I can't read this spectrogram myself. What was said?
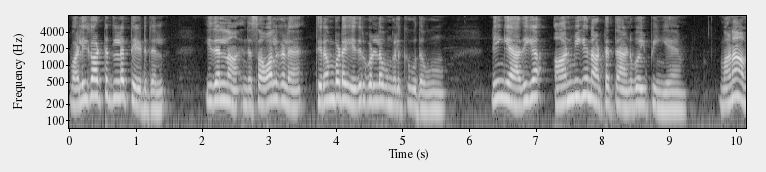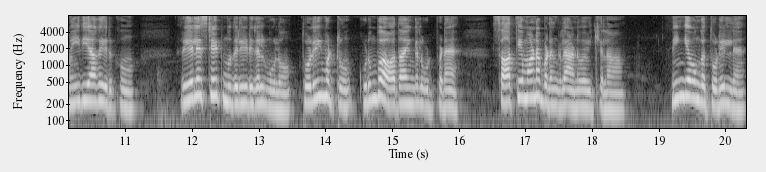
வழிகாட்டுதலை தேடுதல். இதெல்லாம் இந்த சவால்களை திறம்பட எதிர்கொள்ள உங்களுக்கு உதவும். நீங்கள் அதிக ஆன்மீக நாட்டத்தை அனுபவிப்பீங்க. மன அமைதியாக இருக்கும். ரியல் எஸ்டேட் முதலீடுகள் மூலம் தொழில் மற்றும் குடும்ப ஆதாயங்கள் உட்பட சாத்தியமான பலன்களை அனுபவிக்கலாம். நீங்கள் உங்கள் தொழிலில்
